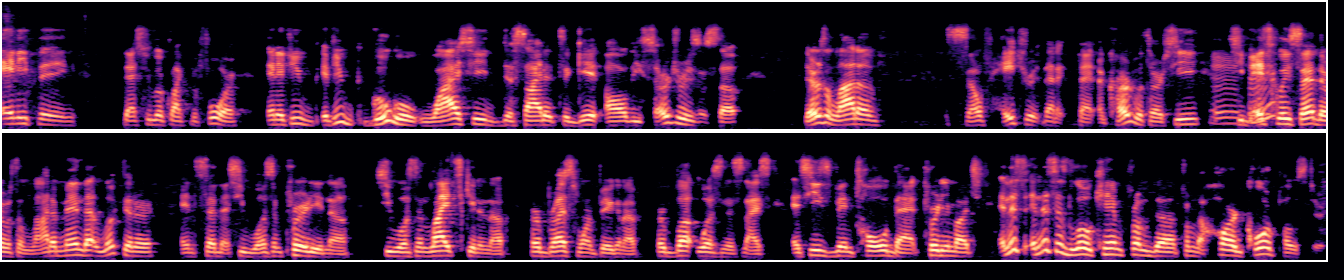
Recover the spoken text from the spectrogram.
anything that she looked like before. And if you if you Google why she decided to get all these surgeries and stuff, there's a lot of self hatred that that occurred with her. She she Mhm. basically said there was a lot of men that looked at her and said that she wasn't pretty enough, she wasn't light skinned enough, her breasts weren't big enough, her butt wasn't as nice, and she's been told that pretty much. And this and this is Lil Kim from the from the hardcore poster.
